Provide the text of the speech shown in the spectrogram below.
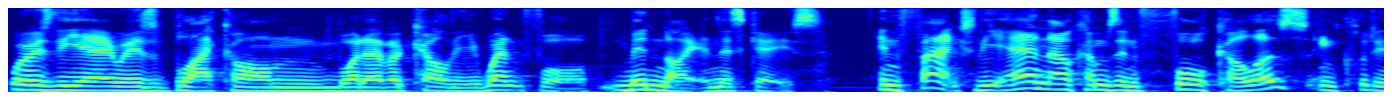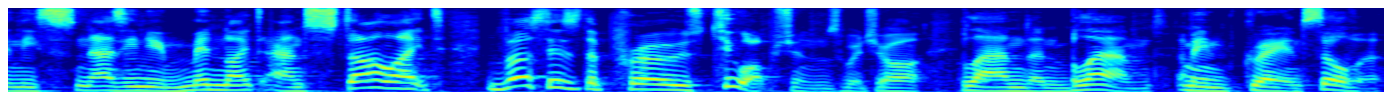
whereas the Air is black on whatever color you went for, midnight in this case. In fact, the Air now comes in four colors, including the snazzy new Midnight and Starlight, versus the Pro's two options, which are bland and bland. I mean, gray and silver.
